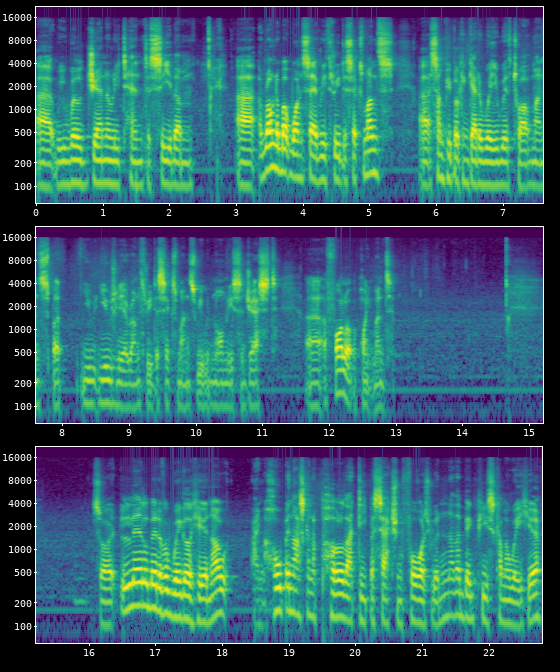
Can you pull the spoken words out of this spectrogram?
Uh, we will generally tend to see them uh, around about once every three to six months. Uh, some people can get away with 12 months, but you, usually around three to six months, we would normally suggest uh, a follow-up appointment. So a little bit of a wiggle here. Now, I'm hoping that's going to pull that deeper section forward. So we've got another big piece come away here.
